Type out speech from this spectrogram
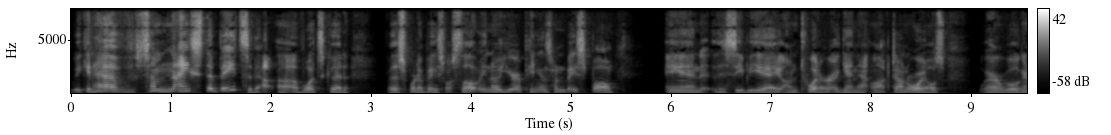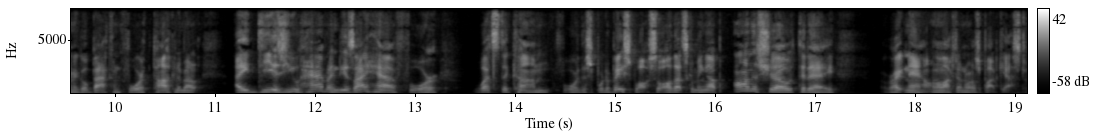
we can have some nice debates about uh, of what's good for the sport of baseball. So let me know your opinions on baseball and the CBA on Twitter again at Locked On Royals, where we're going to go back and forth talking about ideas you have, and ideas I have for what's to come for the sport of baseball. So all that's coming up on the show today, right now on the Locked On Royals podcast.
